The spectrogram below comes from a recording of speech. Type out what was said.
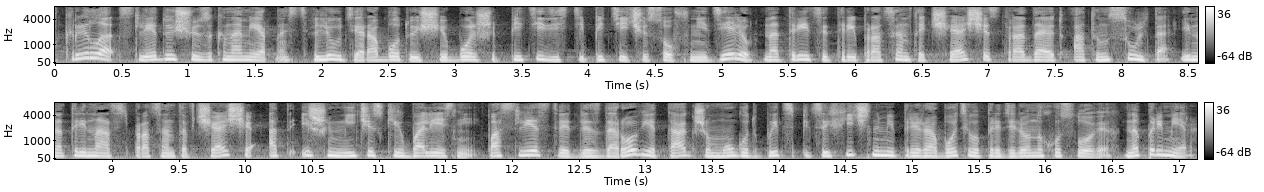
открыла следующую закономерность. Люди, работающие больше 55 часов в неделю, на 33% чаще страдают от инсульта и на 13% чаще от ишемических болезней. Последствия для здоровья также могут быть специфичными при работе в определенных условиях. Например,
